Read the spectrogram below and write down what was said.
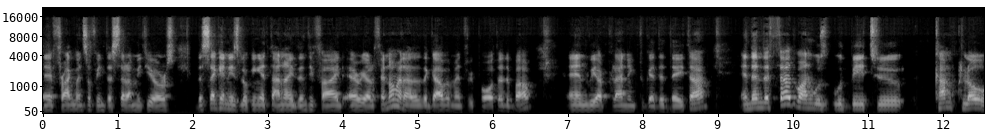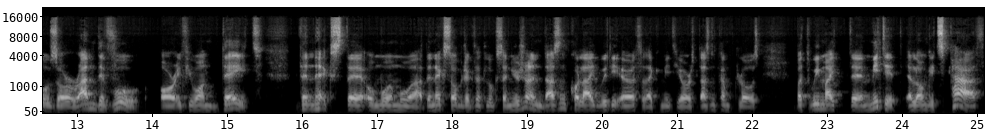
uh, fragments of interstellar meteors. The second is looking at unidentified aerial phenomena that the government reported about, and we are planning to get the data. And then the third one was, would be to come close or rendezvous, or if you want, date the next uh, Oumuamua, the next object that looks unusual and doesn't collide with the Earth like meteors, doesn't come close, but we might uh, meet it along its path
